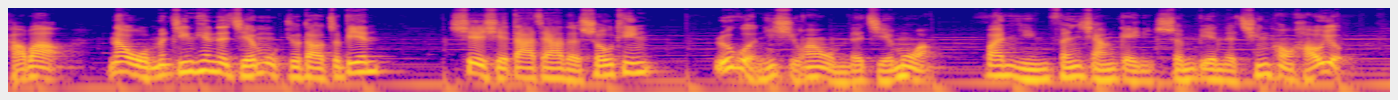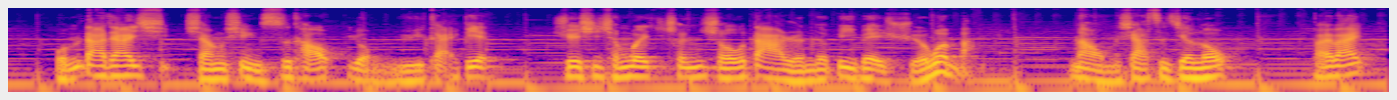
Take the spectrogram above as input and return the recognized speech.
好不好？那我们今天的节目就到这边，谢谢大家的收听。如果你喜欢我们的节目啊，欢迎分享给你身边的亲朋好友。我们大家一起相信、思考、勇于改变，学习成为成熟大人的必备学问吧。那我们下次见喽，拜拜。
